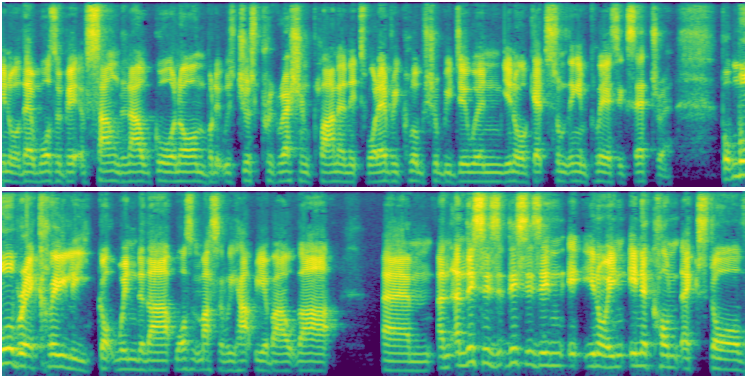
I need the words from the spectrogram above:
you know, there was a bit of sounding out going on, but it was just progression planning. It's what every club should be doing, you know, get something in place, etc. But Mowbray clearly got wind of that, wasn't massively happy about that. Um, and and this is this is in you know in, in a context of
